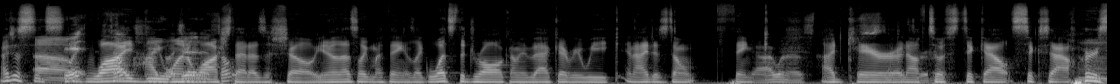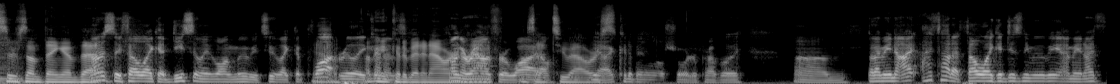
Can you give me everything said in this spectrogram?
I just it's Um, like why felt do you want to watch felt- that as a show? You know, that's like my thing. Is like what's the draw coming back every week? And I just don't think Yeah, I wouldn't have. I'd care enough to stick out six hours or something of that. Honestly, felt like a decently long movie too. Like the plot Yeah. really I kind think of it could have been an hour. hung and a around half for a instead of while. two hours. Yeah, it could have been a little shorter probably. Um, but I mean, I, I thought it felt like a Disney movie. I mean, I, th-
